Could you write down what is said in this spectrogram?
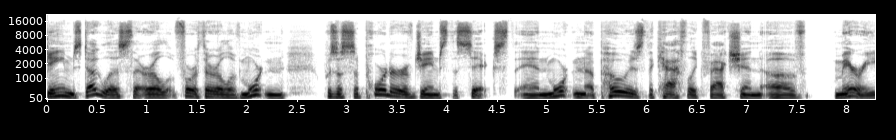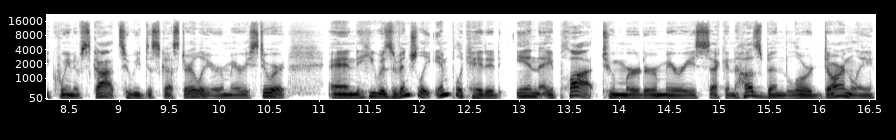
James Douglas, the Earl, fourth Earl of Morton, was a supporter of James VI, and Morton opposed the Catholic faction of Mary, Queen of Scots, who we discussed earlier, Mary Stuart, and he was eventually implicated in a plot to murder Mary's second husband, Lord Darnley,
